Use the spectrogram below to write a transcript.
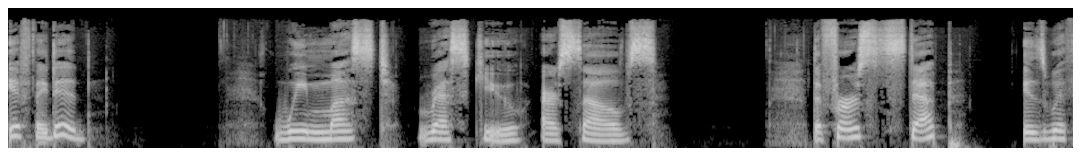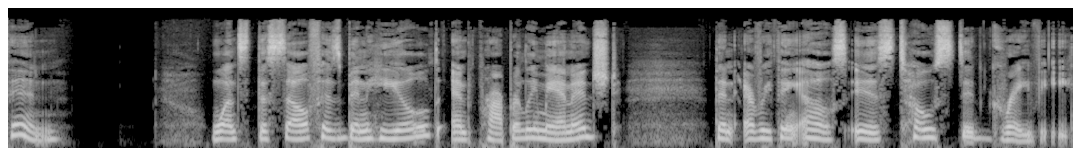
if they did. We must rescue ourselves. The first step is within. Once the self has been healed and properly managed, then everything else is toasted gravy,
